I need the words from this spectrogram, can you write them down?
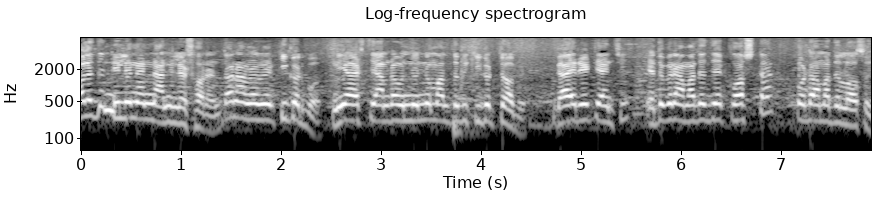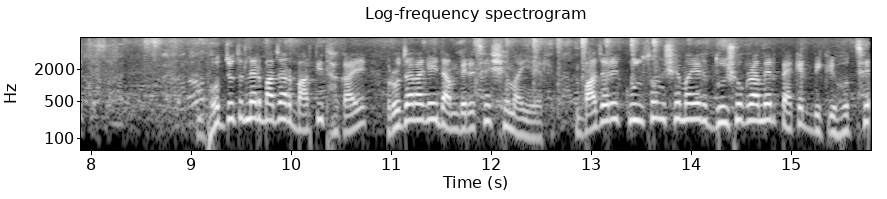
বলে যে নিলে না না নিলে সরেন। তখন আমরা কি করব? নিয়ে আসছি, আমরা অন্য অন্য মাল তো বিক্রি করতে হবে? গায়ে রেটে আনছি। এতে করে আমাদের যে কস্টটা ওটা আমাদের লস হইতেছে। ভোজ্য তেলের বাজার বাড়তি থাকায় রোজার আগেই দাম বেড়েছে সেমাইয়ের। বাজারে কুলসন সেমাইয়ের দুইশো গ্রামের প্যাকেট বিক্রি হচ্ছে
